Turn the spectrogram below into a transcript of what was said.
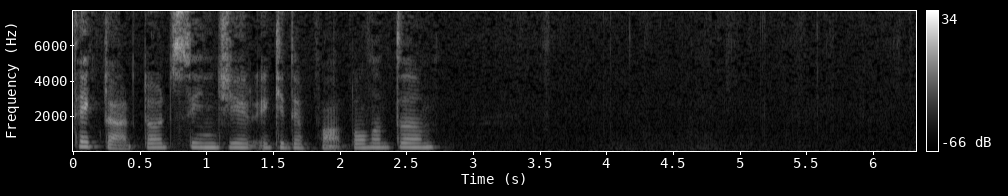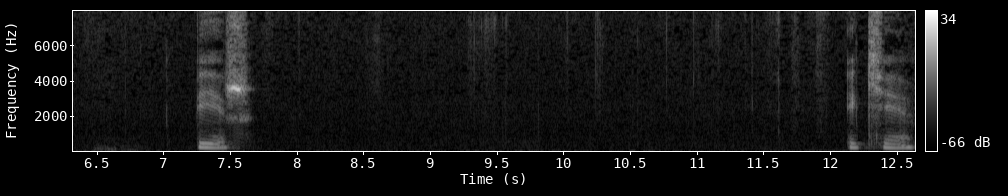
Tekrar 4 zincir iki defa doladım. 1 2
